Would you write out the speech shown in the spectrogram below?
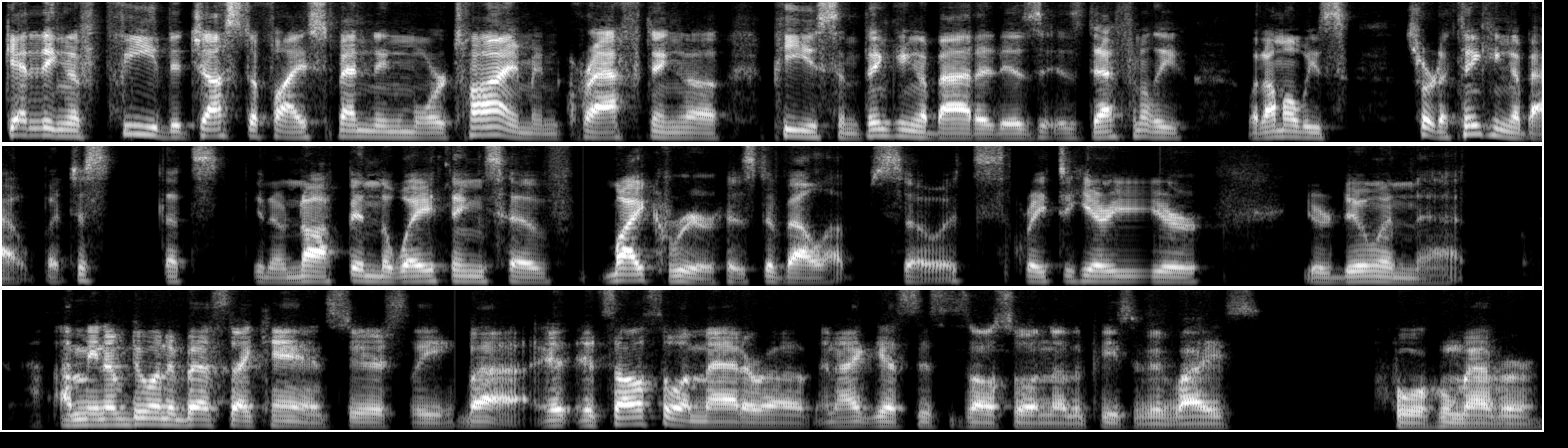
getting a fee that justifies spending more time and crafting a piece and thinking about it is is definitely what I'm always sort of thinking about. But just that's you know not been the way things have my career has developed. So it's great to hear you're you're doing that. I mean, I'm doing the best I can, seriously. But it, it's also a matter of, and I guess this is also another piece of advice for whomever:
